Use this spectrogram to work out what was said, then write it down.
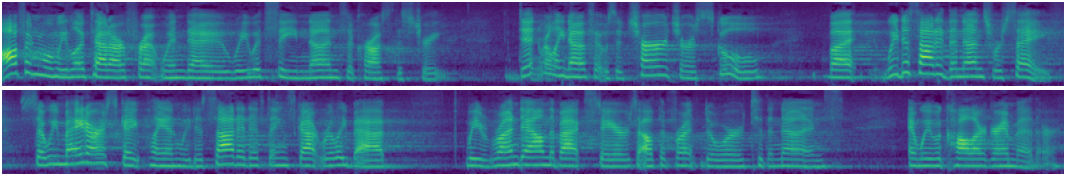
often when we looked out our front window, we would see nuns across the street. Didn't really know if it was a church or a school, but we decided the nuns were safe. So we made our escape plan. We decided if things got really bad, we'd run down the back stairs out the front door to the nuns, and we would call our grandmother.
